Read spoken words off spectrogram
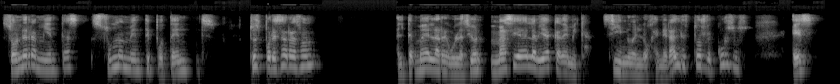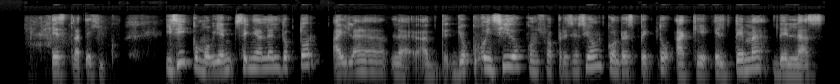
Son herramientas sumamente potentes. Entonces, por esa razón, el tema de la regulación, más allá de la vida académica, sino en lo general de estos recursos, es estratégico. Y sí, como bien señala el doctor, ahí la, yo coincido con su apreciación con respecto a que el tema de las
